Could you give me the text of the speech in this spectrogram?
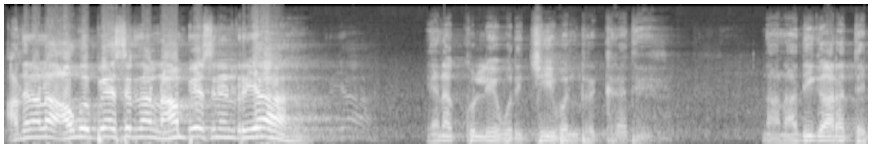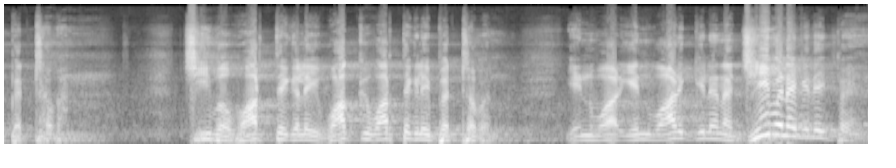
அதனால் அவங்க பேசுறதுனால நான் பேசுனேன்றியா எனக்குள்ளே ஒரு ஜீவன் இருக்கிறது. நான் அதிகாரத்தை பெற்றவன். ஜீவ வார்த்தைகளை வாக்கு வார்த்தைகளை பெற்றவன். என் வா என் வாழ்க்கையில் நான் ஜீவனை விதைப்பேன்.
